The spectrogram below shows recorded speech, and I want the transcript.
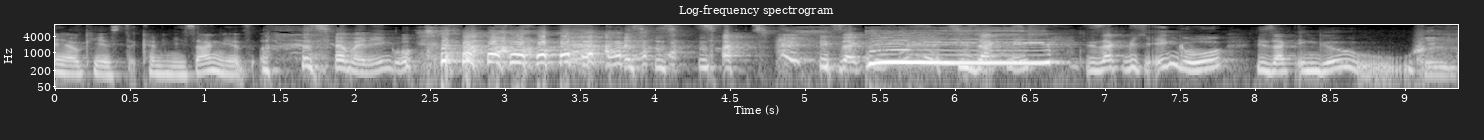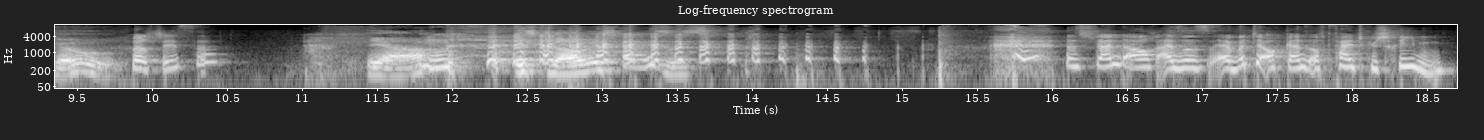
ja okay, das kann ich nicht sagen jetzt. Das ist ja mein Ingo. also sie sagt, sie sagt, nicht, sie sagt nicht, sie sagt nicht Ingo, sie sagt Ingo. Bingo. Verstehst du? Ja, ich glaube, ich weiß es. Das stand auch, also es, er wird ja auch ganz oft falsch geschrieben.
